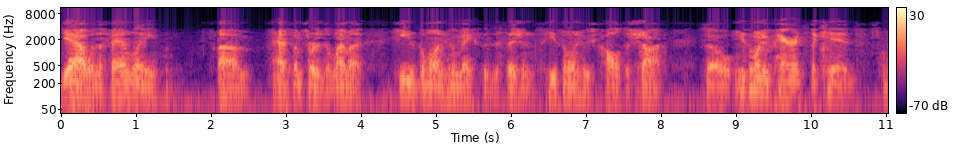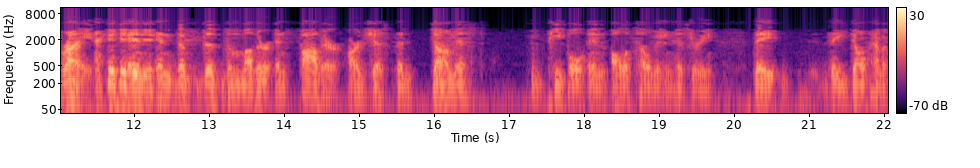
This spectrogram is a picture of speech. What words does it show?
yeah, when the family um, has some sort of dilemma, he's the one who makes the decisions. He's the one who calls the shot. So he's the one who parents the kids. Right. and and the, the the mother and father are just the dumbest people in all of television history. They they don't have a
